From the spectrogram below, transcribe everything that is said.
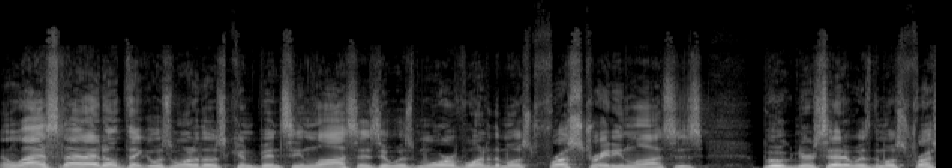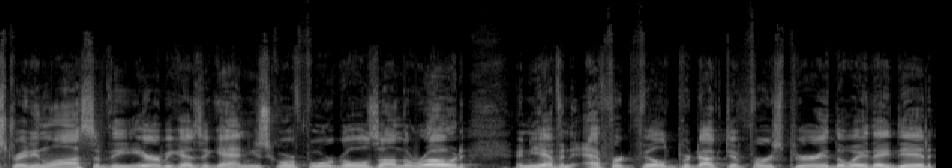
And last night, I don't think it was one of those convincing losses. It was more of one of the most frustrating losses. Boughner said it was the most frustrating loss of the year because, again, you score four goals on the road and you have an effort filled, productive first period the way they did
